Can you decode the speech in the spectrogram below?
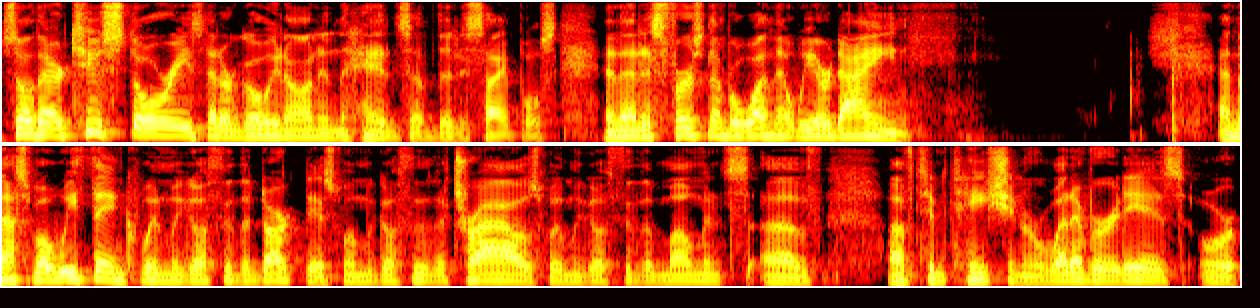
So there are two stories that are going on in the heads of the disciples. And that is first, number one, that we are dying. And that's what we think when we go through the darkness, when we go through the trials, when we go through the moments of, of temptation or whatever it is, or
